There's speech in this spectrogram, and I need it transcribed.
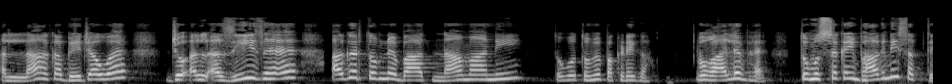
اللہ کا بھیجا ہوا ہے، جو العزیز ہے۔ اگر تم نے بات نہ مانی تو وہ تمہیں پکڑے گا۔ وہ غالب ہے، تم اس سے کہیں بھاگ نہیں سکتے۔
